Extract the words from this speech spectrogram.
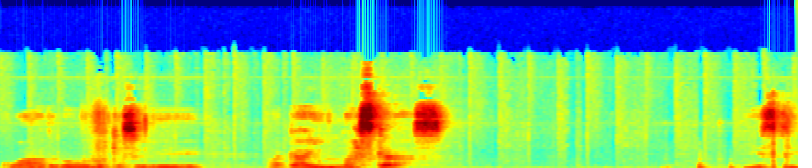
cuadro, lo que se ve. Acá hay máscaras. Y este.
